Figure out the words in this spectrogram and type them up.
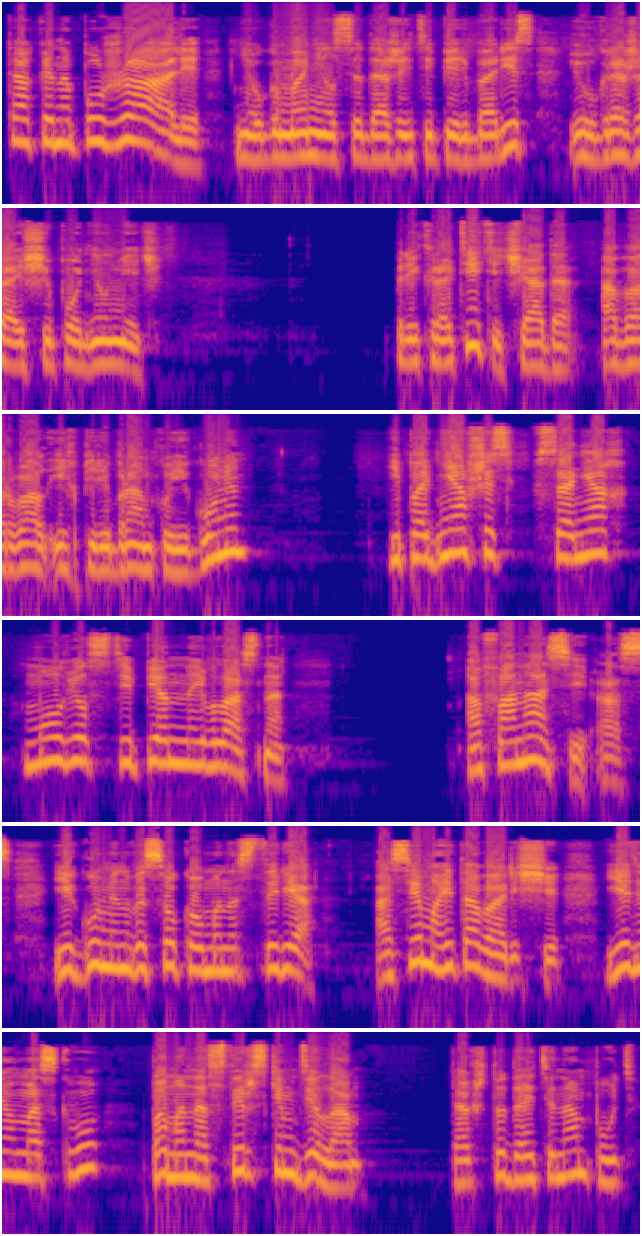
«Так и напужали!» — не угомонился даже и теперь Борис и угрожающе поднял меч. «Прекратите, чада!» — оборвал их перебранку игумен — и, поднявшись в санях, молвил степенно и властно. «Афанасий ас, игумен высокого монастыря, а все мои товарищи, едем в Москву по монастырским делам, так что дайте нам путь».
